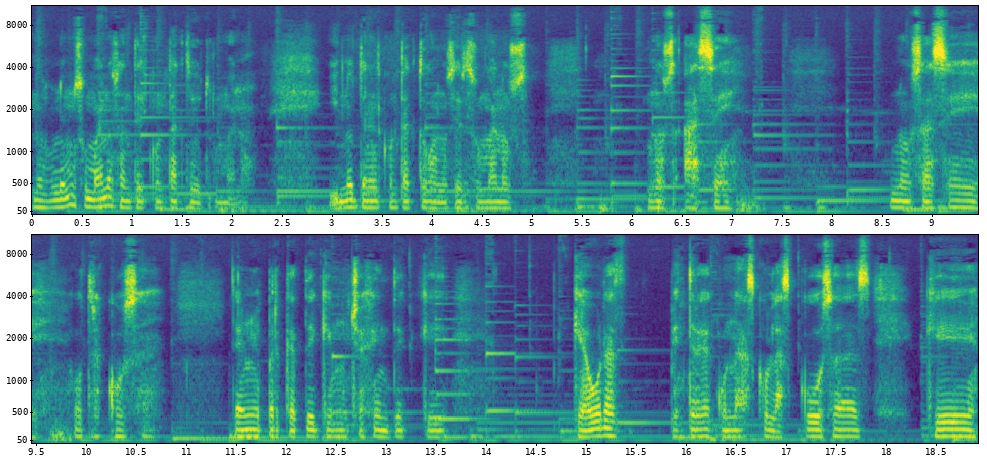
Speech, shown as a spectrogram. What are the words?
nos volvemos humanos ante el contacto de otro humano. Y no tener contacto con los seres humanos nos hace nos hace otra cosa también me percaté que mucha gente que, que ahora entrega con asco las cosas, que,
